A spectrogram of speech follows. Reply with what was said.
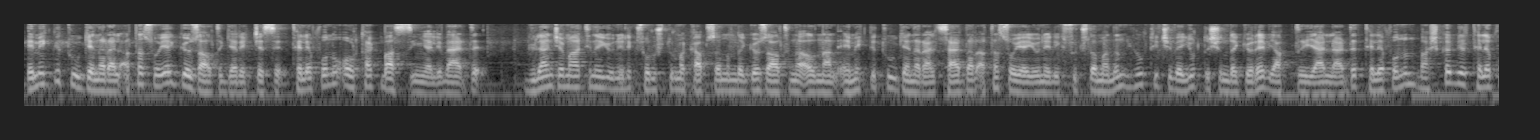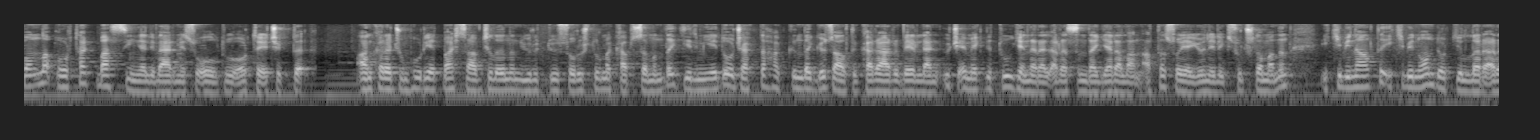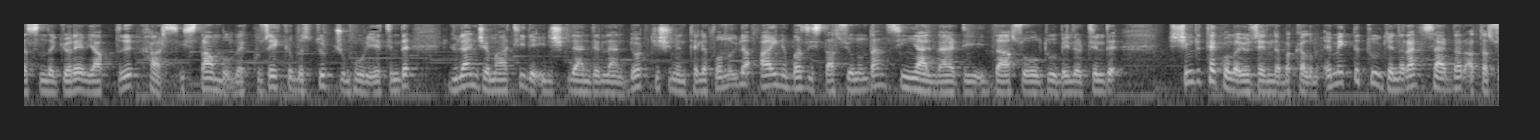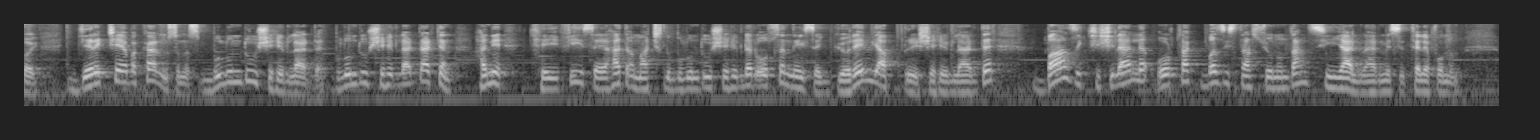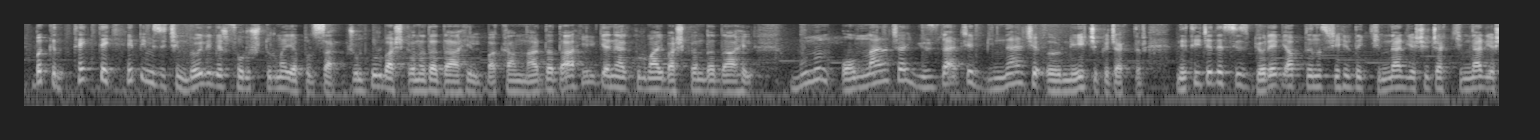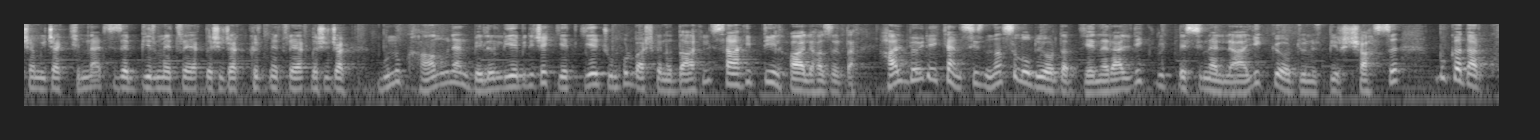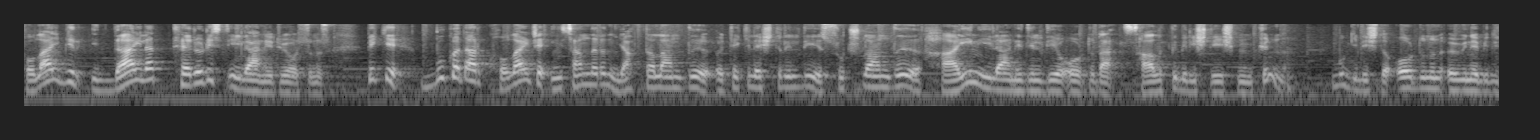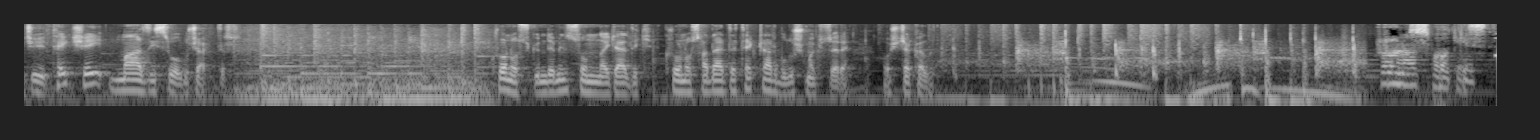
Emekli Tuğgeneral Atasoy'a gözaltı gerekçesi, telefonu ortak bas sinyali verdi. Gülen cemaatine yönelik soruşturma kapsamında gözaltına alınan emekli Tuğgeneral Serdar Atasoy'a yönelik suçlamanın yurt içi ve yurt dışında görev yaptığı yerlerde telefonun başka bir telefonla ortak bas sinyali vermesi olduğu ortaya çıktı. Ankara Cumhuriyet Başsavcılığı'nın yürüttüğü soruşturma kapsamında 27 Ocak'ta hakkında gözaltı kararı verilen 3 emekli Tuğgeneral arasında yer alan Atasoy'a yönelik suçlamanın 2006-2014 yılları arasında görev yaptığı Kars, İstanbul ve Kuzey Kıbrıs Türk Cumhuriyeti'nde Gülen cemaatiyle ilişkilendirilen 4 kişinin telefonuyla aynı baz istasyonundan sinyal verdiği iddiası olduğu belirtildi. Şimdi tek olay üzerinde bakalım. Emekli Tuğgeneral Serdar Atasoy. Gerekçeye bakar mısınız? Bulunduğu şehirlerde. Bulunduğu şehirler derken hani keyfi seyahat amaçlı bulunduğu şehirler olsa neyse görev yaptığı şehirlerde bazı kişilerle ortak baz istasyonundan sinyal vermesi telefonun. Bakın tek tek hepimiz için böyle bir soruşturma yapılsa, Cumhurbaşkanı da dahil, bakanlar da dahil, Genelkurmay Başkanı da dahil, bunun onlarca, yüzlerce, binlerce örneği çıkacaktır. Neticede siz görev yaptığınız şehirde kimler yaşayacak, kimler yaşamayacak, kimler size 1 metre yaklaşacak, 40 metre yaklaşacak, bunu kanunen belirleyebilecek yetkiye Cumhurbaşkanı dahil sahip değil hali hazırda. Hal böyleyken siz nasıl oluyor da generallik rütbesine layık gördüğünüz bir şahsı bu kadar kolay bir iddiayla terörist ilan ediyorsunuz? Peki bu kadar kolayca insanların yaftalandığı, ötekileştirildiği, suçlandığı, hain ilan edildiği orduda sağlıklı bir işleyiş mümkün mü? Bu gidişte ordunun övünebileceği tek şey mazisi olacaktır. Kronos gündemin sonuna geldik. Kronos Haber'de tekrar buluşmak üzere. Hoşçakalın. Kronos Podcast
